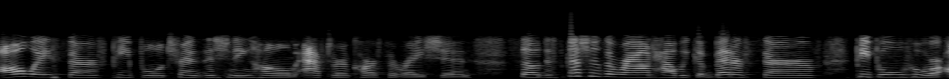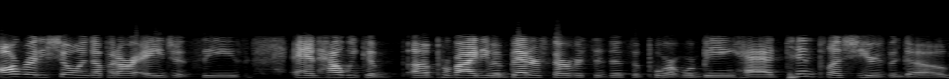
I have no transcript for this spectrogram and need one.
always served people transitioning home after incarceration. So, discussions around how we could better serve people who are already showing up at our agencies and how we could uh, provide even better services and support were being had 10 plus years ago.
